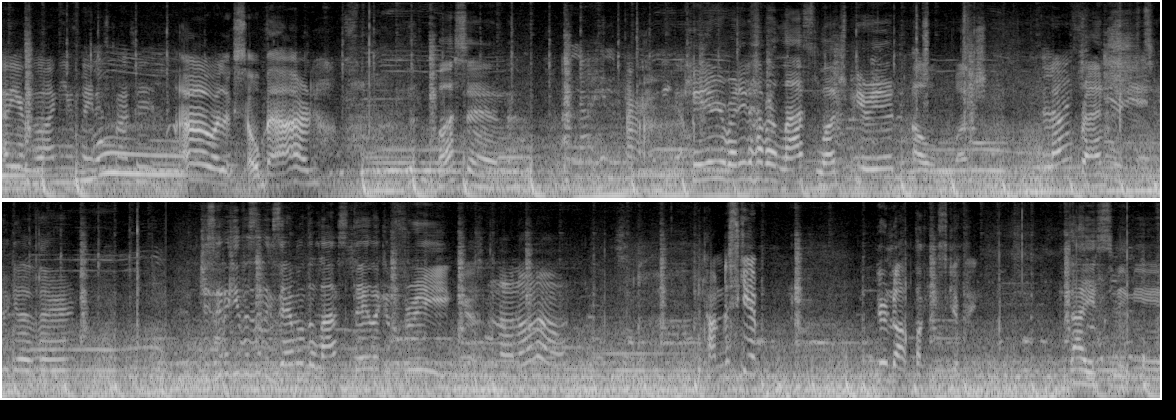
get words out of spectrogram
Oh, you're play this closet? Oh, it looks so bad. Bussin'. Alright, we go. Katie, are you ready to have our last lunch period? Oh, lunch. Lunch French period. together. She's gonna give us an example of the last day like a freak. No, no, no. Time to skip. You're not fucking skipping. Nice, Mimi.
